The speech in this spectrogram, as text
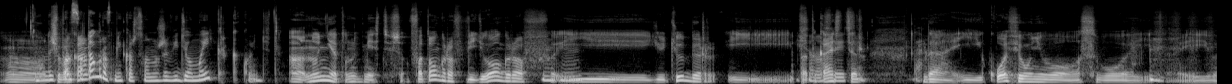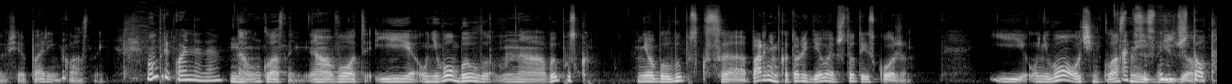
э, Он сих пор чувака. фотограф, мне кажется, он уже видеомейкер какой-нибудь. А, ну нет, он вместе все. Фотограф, видеограф, Мгм. и ютубер, и на подкастер. Да. Да, и кофе у него свой, и вообще парень классный. Он прикольный, да. Да, он классный. А, Вот, и у него был а, выпуск, у него был выпуск с парнем, который делает что-то из кожи. И у него очень классные Аксесс- видео. Что-то.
